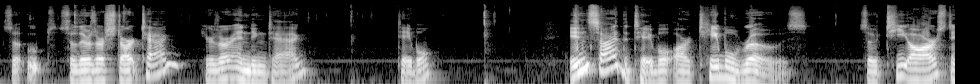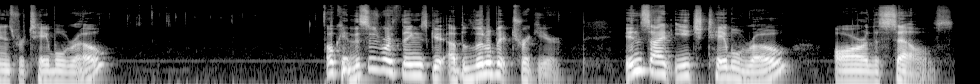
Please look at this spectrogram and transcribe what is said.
So, oops, so there's our start tag. Here's our ending tag, table. Inside the table are table rows. So TR stands for table row. Okay, this is where things get a little bit trickier. Inside each table row are the cells.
